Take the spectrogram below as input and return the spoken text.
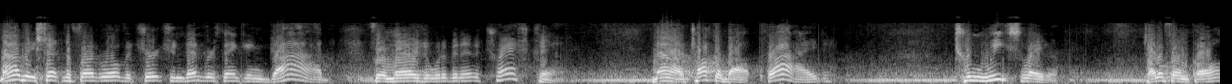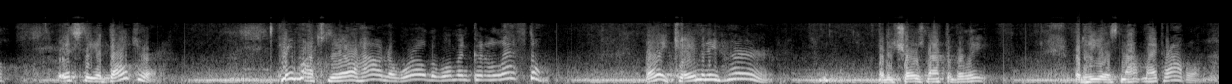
Now they sit in the front row of a church in Denver thanking God for a marriage that would have been in a trash can. Now, talk about pride. Two weeks later, telephone call, it's the adulterer. He wants to know how in the world the woman could have left him. Well, he came and he heard, but he chose not to believe. but he is not my problem.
